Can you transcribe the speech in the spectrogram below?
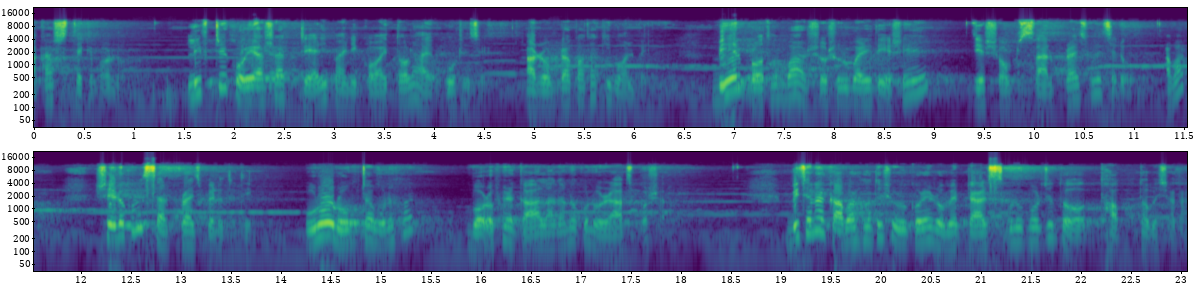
আকাশ থেকে পড়ল। লিফটে করে আসা ট্যারি পায়নি কয় তলায় উঠেছে। আর রোমটার কথা কি বলবে? বিয়ের প্রথমবার শ্বশুর বাড়িতে এসে যে সব সারপ্রাইজ হয়েছিল, আবার সেরকমই সারপ্রাইজ পেল তিথি। পুরো রোমটা মনে হয় বরফের গা লাগানো কোনো রাজপ্রসাদ। বিছানার কাবার হতে শুরু করে রুমের টাইলসগুলো পর্যন্ত ধপধপে সাদা।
